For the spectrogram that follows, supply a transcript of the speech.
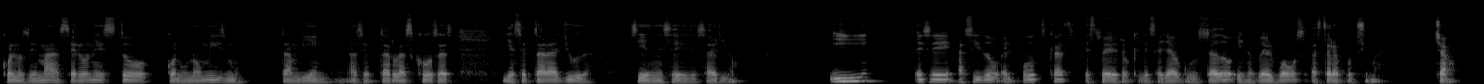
con los demás, ser honesto con uno mismo, también aceptar las cosas y aceptar ayuda si es necesario. Y ese ha sido el podcast. Espero que les haya gustado y nos vemos hasta la próxima. Chao.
